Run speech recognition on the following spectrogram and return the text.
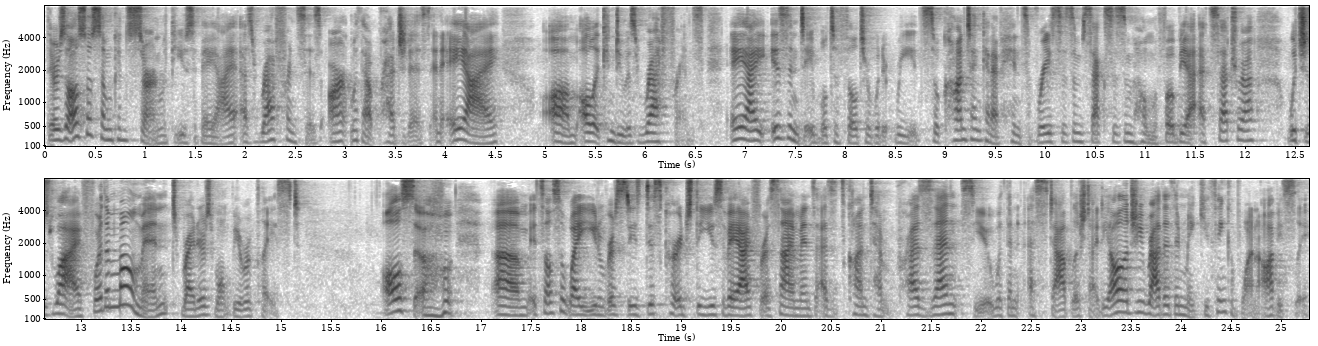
There's also some concern with the use of AI, as references aren't without prejudice, and AI um, all it can do is reference. AI isn't able to filter what it reads, so content can have hints of racism, sexism, homophobia, etc., which is why, for the moment, writers won't be replaced. Also, um, it's also why universities discourage the use of AI for assignments as its content presents you with an established ideology rather than make you think of one, obviously.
